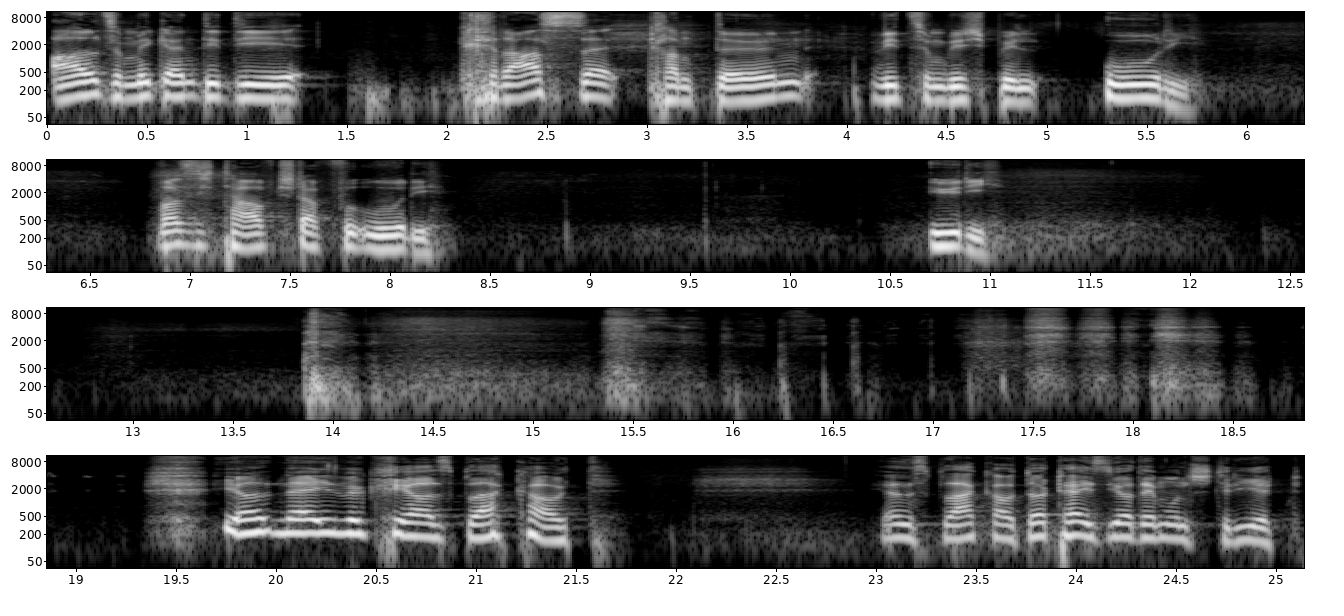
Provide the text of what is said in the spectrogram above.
Also, wir gehen in die krassen Kantone, wie zum Beispiel Uri. Was ist die Hauptstadt von Uri? Uri. Ja, nein, wirklich, ein Blackout. Ich habe ein Blackout. Dort haben sie ja demonstriert.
